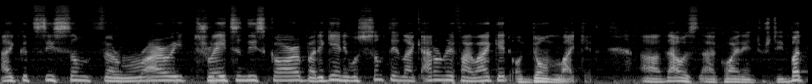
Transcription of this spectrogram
I could see some Ferrari traits in this car, but again, it was something like I don't know if I like it or don't like it. Uh, that was uh, quite interesting. But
